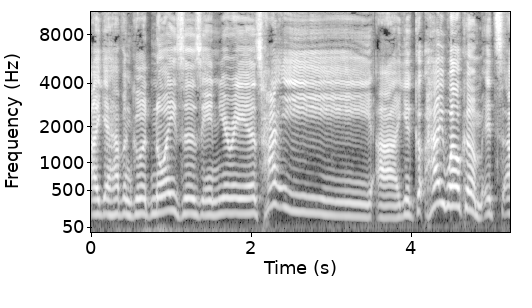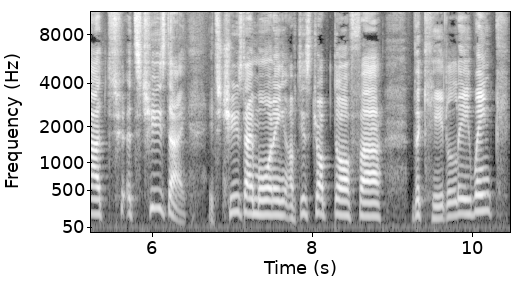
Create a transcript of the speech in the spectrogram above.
Are you having good noises in your ears? Hey, uh, you go- hey, welcome. It's uh, t- it's Tuesday. It's Tuesday morning. I've just dropped off uh, the kiddly wink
